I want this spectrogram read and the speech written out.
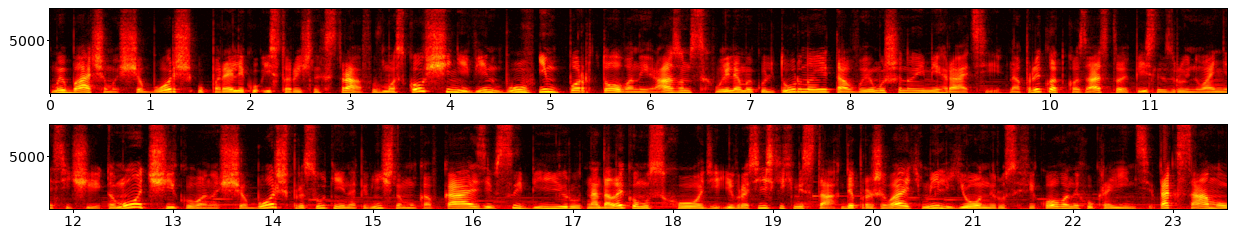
ми бачимо, що борщ у переліку історичних страв. В Московщині він був імпортований разом з хвилями культурної та вимушеної міграції, наприклад, козацтва після зруйнування Січі. Тому очікувано, що борщ присутній на північному Кавказі, в Сибіру, на Далекому Сході і в російських містах, де проживають мільйони русифікованих українців. Так само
